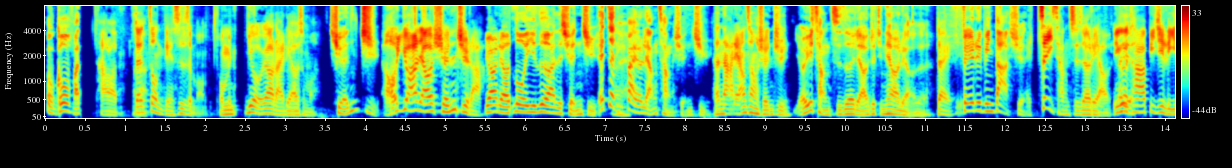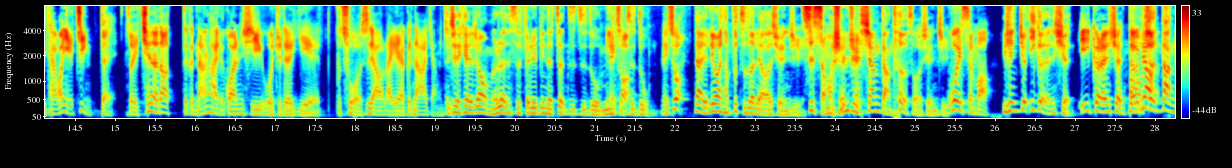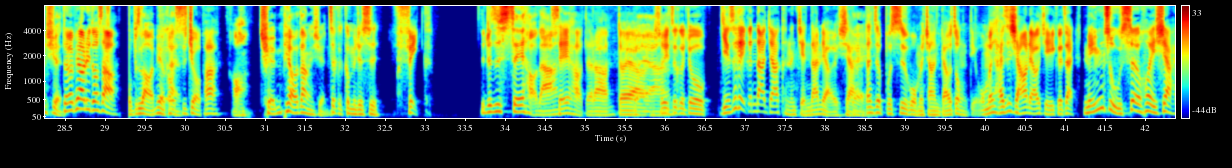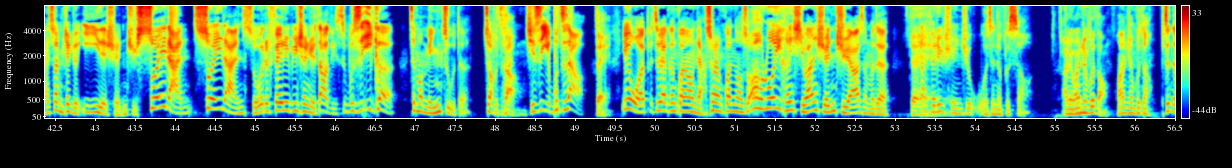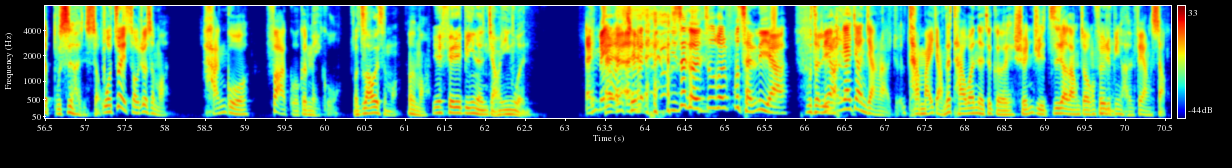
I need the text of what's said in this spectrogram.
我够烦。好了，但重点是什么？我们又要来聊什么选举？哦，又要聊选举啦，又要聊洛伊热爱的选举。哎，这礼拜有两场选举，哪两场选举？有一场值得聊，就今天要聊的，对，菲律宾大选。这一场值得聊，因为它毕竟离台湾也近，对，所以牵扯到这个南海的关系，我觉得也不错，是要来来跟大家讲，而且可以让我们认识菲律宾的政治制度、民主制度。没错。那有另外一场不值得聊的选举是什么选举？香港特首选举。为什么？因为就一个人选，一个人选得票当选，得票率多少？我不知道，没有看。十九趴。哦，全票。当选，这个根本就是 fake，这就是 say 好的啊，say 好的啦，对啊，所以这个就也是可以跟大家可能简单聊一下，但这不是我们想聊重点，我们还是想要了解一个在民主社会下还算比较有意义的选举。虽然虽然所谓的菲律宾选举到底是不是一个这么民主的状态，其实也不知道。对，因为我这边跟观众讲，虽然观众说哦，洛伊很喜欢选举啊什么的，对，但菲律宾选举我真的不熟。啊，你完全不懂，完全不懂，真的不是很熟。我最熟就什么？韩国。法国跟美国，我知道为什么？为什么？因为菲律宾人讲英文。哎，没有前面你这个就是不成立啊，不成立。应该这样讲了，就坦白讲，在台湾的这个选举资料当中，菲律宾很非常少。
